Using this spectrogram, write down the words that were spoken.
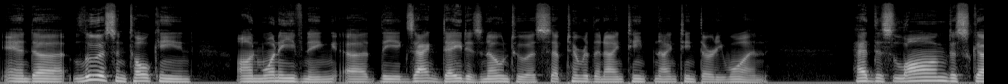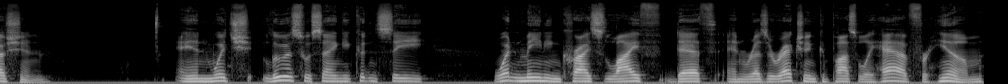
And uh, Lewis and Tolkien, on one evening, uh, the exact date is known to us, September the 19th, 1931, had this long discussion in which Lewis was saying he couldn't see what meaning Christ's life, death, and resurrection could possibly have for him,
